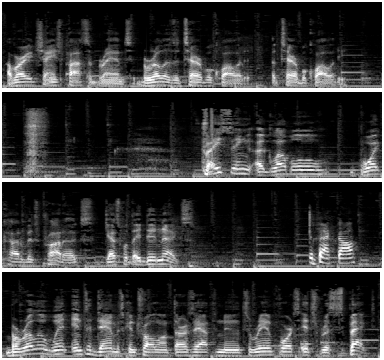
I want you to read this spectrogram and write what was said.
I've already changed pasta brands. Barilla is a terrible quality. A terrible quality. Facing a global boycott of its products, guess what they did next? It backed off. Barilla went into damage control on Thursday afternoon to reinforce its respect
